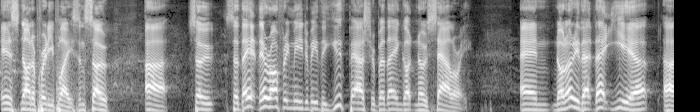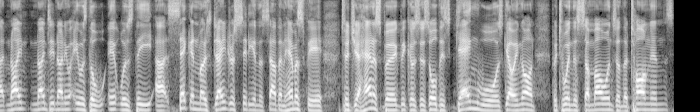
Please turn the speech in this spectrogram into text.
it's not a pretty place. And so, uh, so so they they're offering me to be the youth pastor, but they ain't got no salary. And not only that, that year 1991. Uh, it was the it was the uh, second most dangerous city in the southern hemisphere to Johannesburg because there's all this gang wars going on between the Samoans and the Tongans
